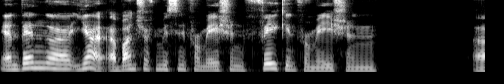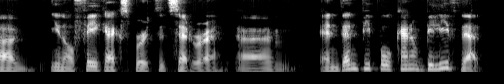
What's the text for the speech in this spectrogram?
And then, uh, yeah, a bunch of misinformation, fake information, uh, you know, fake experts, etc. Um, and then people kind of believe that.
